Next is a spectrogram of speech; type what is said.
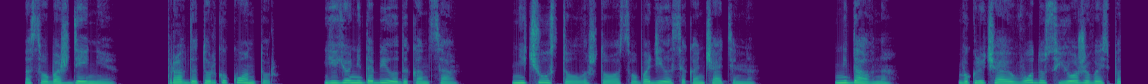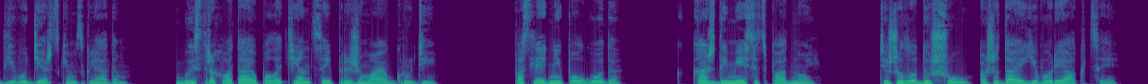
— освобождение. Правда, только контур. Ее не добила до конца. Не чувствовала, что освободилась окончательно. Недавно. Выключаю воду, съеживаясь под его дерзким взглядом. Быстро хватаю полотенце и прижимаю к груди. Последние полгода. Каждый месяц по одной. Тяжело дышу, ожидая его реакции.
